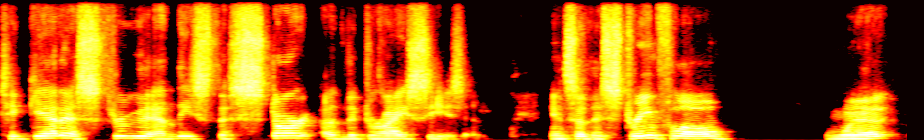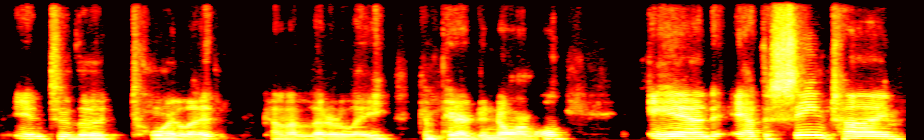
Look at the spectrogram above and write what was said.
to get us through at least the start of the dry season. And so the stream flow went into the toilet kind of literally compared to normal. And at the same time,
